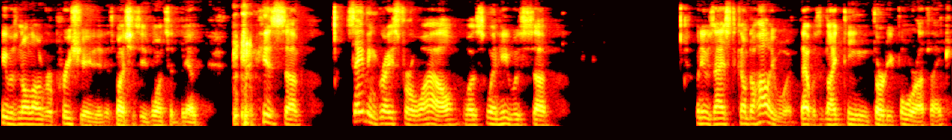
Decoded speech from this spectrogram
he was no longer appreciated as much as he once had been. his saving grace for a while was when he was when he was asked to come to Hollywood. That was 1934, I think.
